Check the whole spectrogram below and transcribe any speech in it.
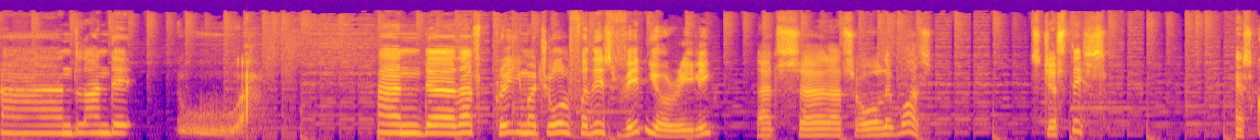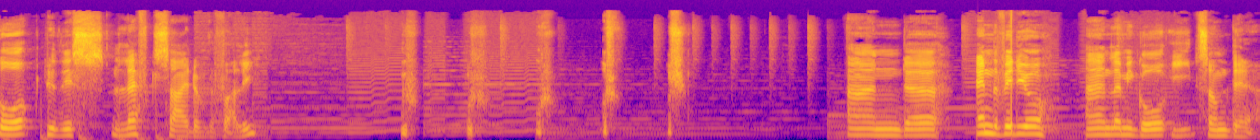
And land it. And uh, that's pretty much all for this video, really. That's uh, that's all it was. It's just this. Let's go up to this left side of the valley. And uh, end the video and let me go eat some dinner.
